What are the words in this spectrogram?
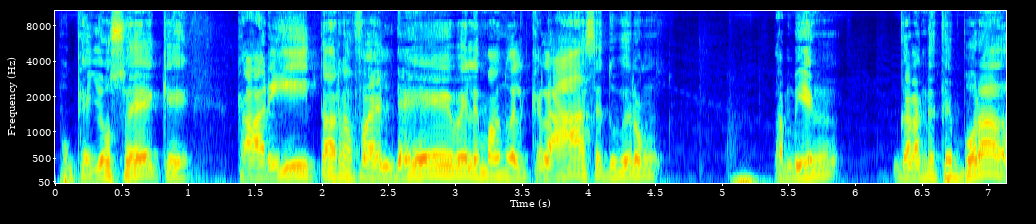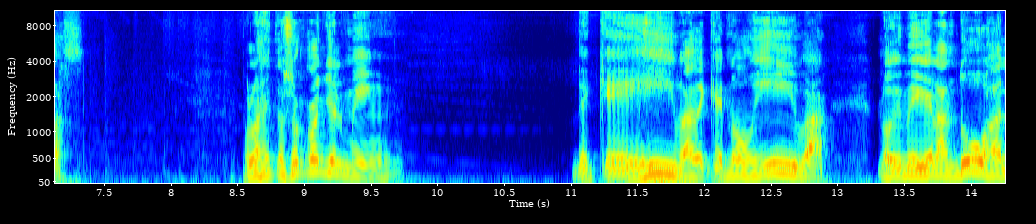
porque yo sé que Carita, Rafael Debel, Emanuel Clase tuvieron también grandes temporadas. Por la situación con Germín, de que iba, de que no iba, Lo de Miguel Andújar,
